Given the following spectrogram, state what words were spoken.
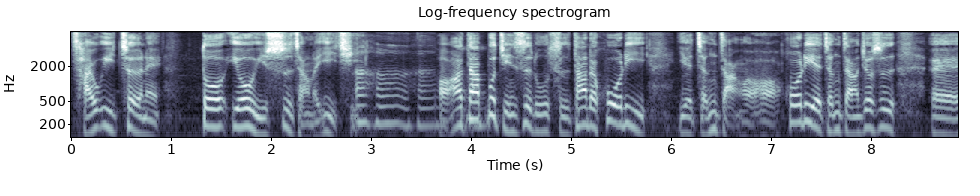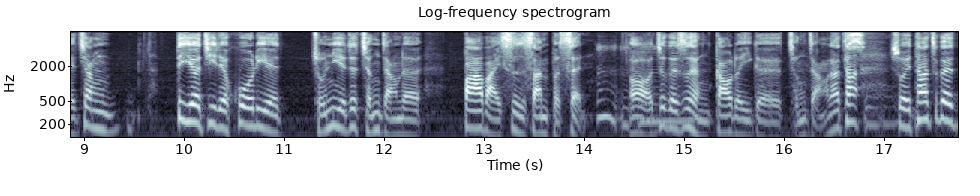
财务预测呢，都优于市场的预期。哦啊，它不仅是如此，它的获利也成长哦，哈，获利也成长就是，呃，像第二季的获利纯利是成长了。八百四十三 percent，嗯，哦，这个是很高的一个成长。那它，所以它这个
